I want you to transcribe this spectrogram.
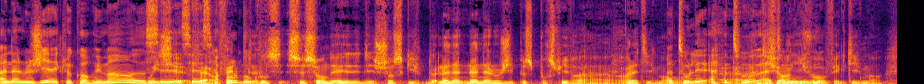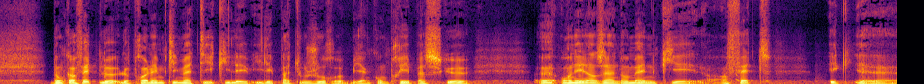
analogie avec le corps humain, euh, oui, c'est, ça parle beaucoup. Ce sont des, des choses qui. L'analogie peut se poursuivre à, relativement. À tous les, à, tout, à différents niveaux, effectivement. Donc en fait, le, le, problème climatique, il est, il est pas toujours bien compris parce que euh, on est dans un domaine qui est en fait et, euh,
